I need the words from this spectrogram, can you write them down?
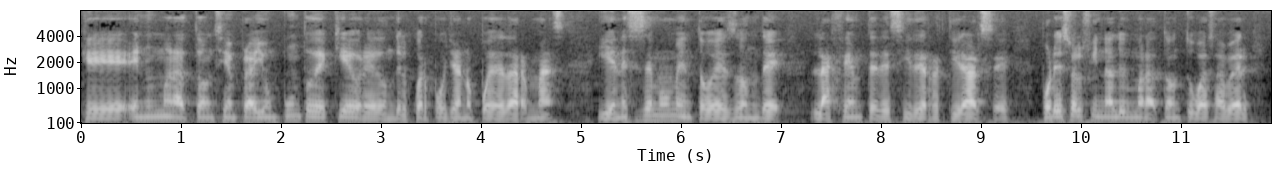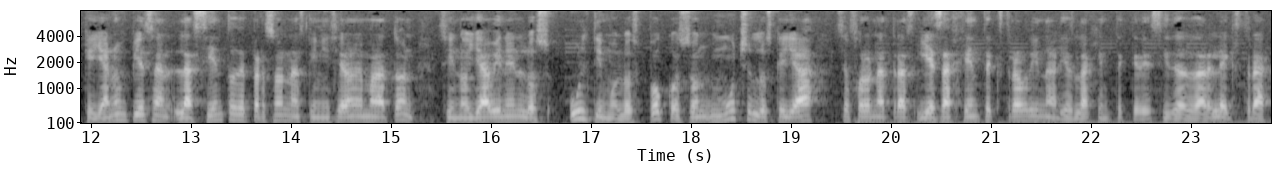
que en un maratón siempre hay un punto de quiebre donde el cuerpo ya no puede dar más y en ese momento es donde la gente decide retirarse. Por eso al final de un maratón tú vas a ver que ya no empiezan las cientos de personas que iniciaron el maratón, sino ya vienen los últimos, los pocos, son muchos los que ya se fueron atrás y esa gente extraordinaria es la gente que decide dar el extra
